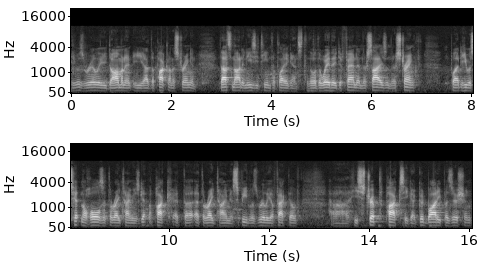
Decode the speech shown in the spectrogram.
He was really dominant. He had the puck on a string, and that's not an easy team to play against, the, the way they defend and their size and their strength. But he was hitting the holes at the right time. He was getting the puck at the, at the right time. His speed was really effective. Uh, he stripped pucks. He got good body position.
